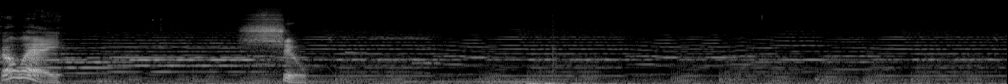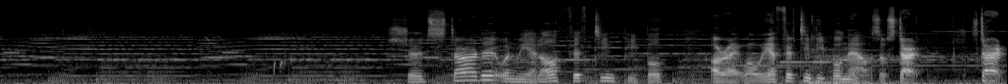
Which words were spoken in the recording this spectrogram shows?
Go away. Shoo. Should start it when we had all 15 people. Alright, well, we have 15 people now, so start. Start!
